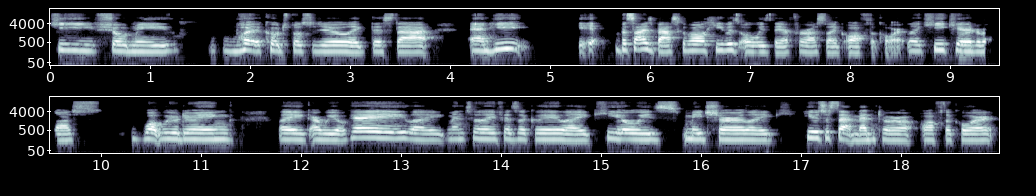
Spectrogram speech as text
he showed me what a coach supposed to do, like this, that. And he, it, besides basketball, he was always there for us, like off the court. Like he cared about us, what we were doing, like, are we okay? Like mentally, physically, like he always made sure, like he was just that mentor off the court.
